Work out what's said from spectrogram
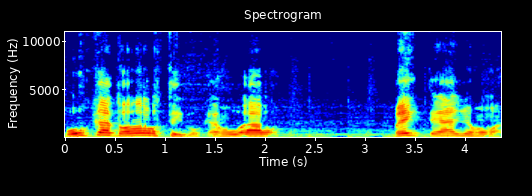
Busca a todos los tipos que han jugado 20 años o más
